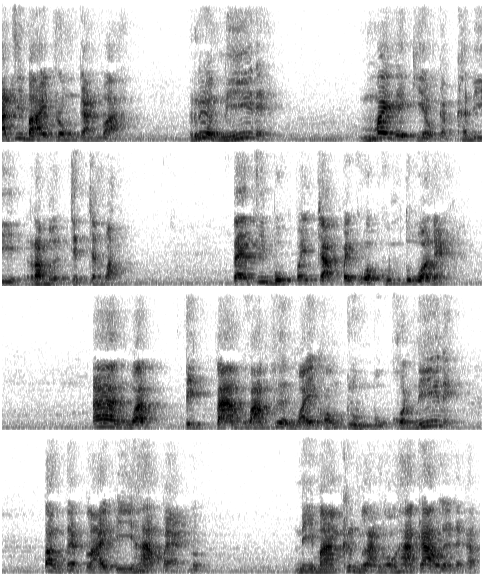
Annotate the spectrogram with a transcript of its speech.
อธิบายตรงกันว่า เรื่องนี้เนี่ยไม่ได้เกี่ยวกับคดีระเบิดเจ็ดจังหวัด แต่ที่บุกไปจับไปควบคุมตัวเนี่ยอ้างว่าติดตามความเคลื่อนไหวของกลุ่มบุคคลนี้เนี่ยตั้งแต่ปลายปี 58นู่นนี่มาครึ่งหลังของ 59 เลยนะครับ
